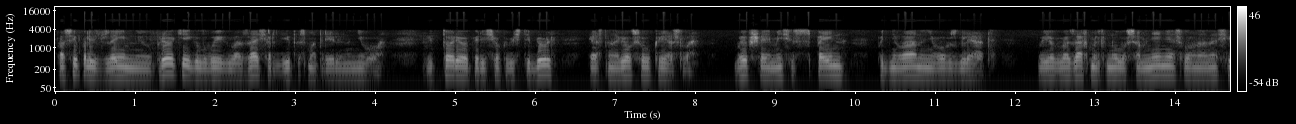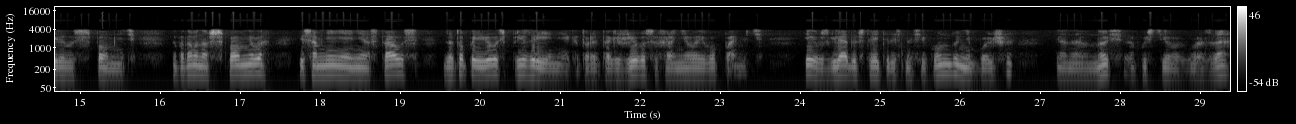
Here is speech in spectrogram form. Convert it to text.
Посыпались взаимные упреки, и голубые глаза сердито смотрели на него. Викторио пересек вестибюль и остановился у кресла. Бывшая миссис Спейн подняла на него взгляд. В ее глазах мелькнуло сомнение, словно она силилась вспомнить. Но потом она вспомнила, и сомнения не осталось, Зато появилось презрение, которое так живо сохранило его память. Их взгляды встретились на секунду, не больше, и она вновь опустила глаза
